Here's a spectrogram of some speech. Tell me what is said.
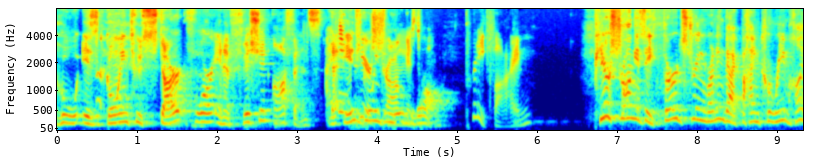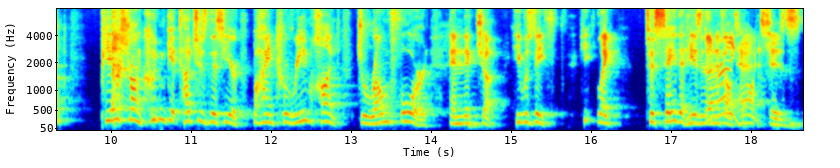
who is going to start for an efficient offense I that think is Pierce going to Strong move is- the ball. Pretty fine. Pierre Strong is a third string running back behind Kareem Hunt. Pierre Strong couldn't get touches this year behind Kareem Hunt, Jerome Ford, and Nick Chubb. He was a he like to say that he's an Good NFL talent backs. is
